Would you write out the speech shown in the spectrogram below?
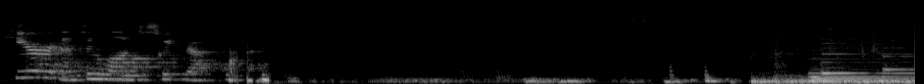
hear and sing along to Sweetgrass. Join Thank you.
